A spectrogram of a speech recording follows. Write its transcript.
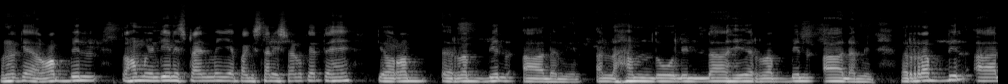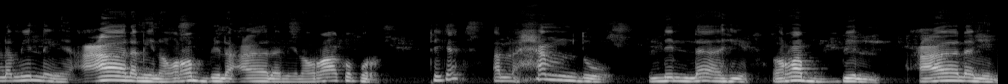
انہوں نے کہا رب تو ہم انڈین اسٹائل میں یا پاکستانی اسٹائل میں کہتے ہیں کہ رب رب العالمین الحمد للہ رب العالمین رب العالمین نہیں ہے، عالمین رب العالمین را کو پر ٹھیک ہے؟ الحمد للہ رب العالمین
